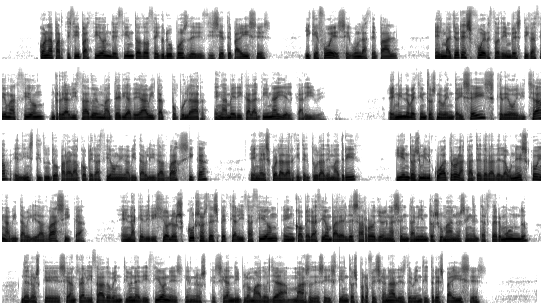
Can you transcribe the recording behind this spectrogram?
con la participación de 112 grupos de 17 países, y que fue, según la CEPAL, el mayor esfuerzo de investigación-acción realizado en materia de hábitat popular en América Latina y el Caribe. En 1996 creó el ICHAB, el Instituto para la Cooperación en Habitabilidad Básica, en la Escuela de Arquitectura de Madrid, y en 2004 la Cátedra de la UNESCO en Habitabilidad Básica, en la que dirigió los cursos de especialización en Cooperación para el Desarrollo en Asentamientos Humanos en el Tercer Mundo, de los que se han realizado 21 ediciones y en los que se han diplomado ya más de 600 profesionales de 23 países,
